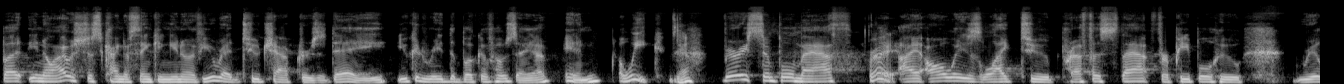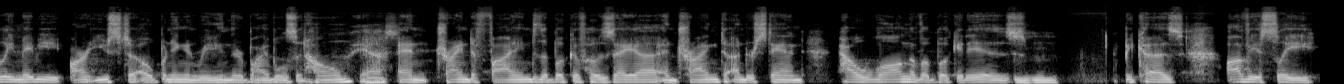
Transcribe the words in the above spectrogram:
But, you know, I was just kind of thinking, you know, if you read two chapters a day, you could read the book of Hosea in a week. Yeah. Very simple math. Right. I always like to preface that for people who really maybe aren't used to opening and reading their Bibles at home Yes. and trying to find the book of Hosea and trying to understand how long of a book it is Mhm. because obviously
